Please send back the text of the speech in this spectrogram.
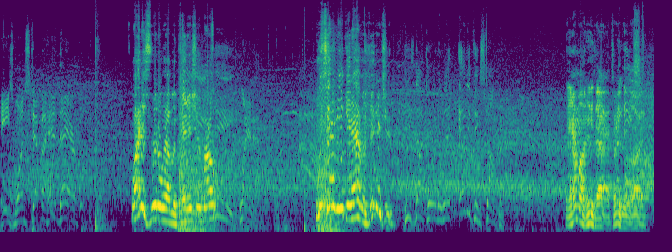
He's one step ahead there. Why does Riddle have a finisher, bro? Who said he can have a finisher? He's not going to let anything stop him. Man, I'm on his ass. I ain't gonna lie.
